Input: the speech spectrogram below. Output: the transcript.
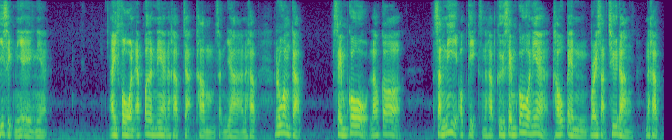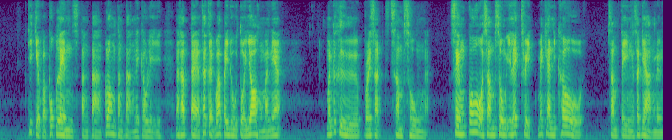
2020 นี้เองเนี่ย iPhone Apple เนี่ยนะครับจะทำสัญญานะครับ ร่วมกับ Semco แล้วก็ Sunny Optics นะครับ คือ Semco เนี่ยเขาเป็นบริษัทชื่อดังนะครับ ที่เกี่ยวกับพวกเลนส์ต่างๆ กล้องต่างๆ ในเกาหลีนะครับ แต่ถ้าเกิดว่าไปดูตัวย่อของมันเนี่ย มันก็คือบริษัท Samsung อะ Semco Samsung Electric Mechanical something สักอย่างหนึ่ง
